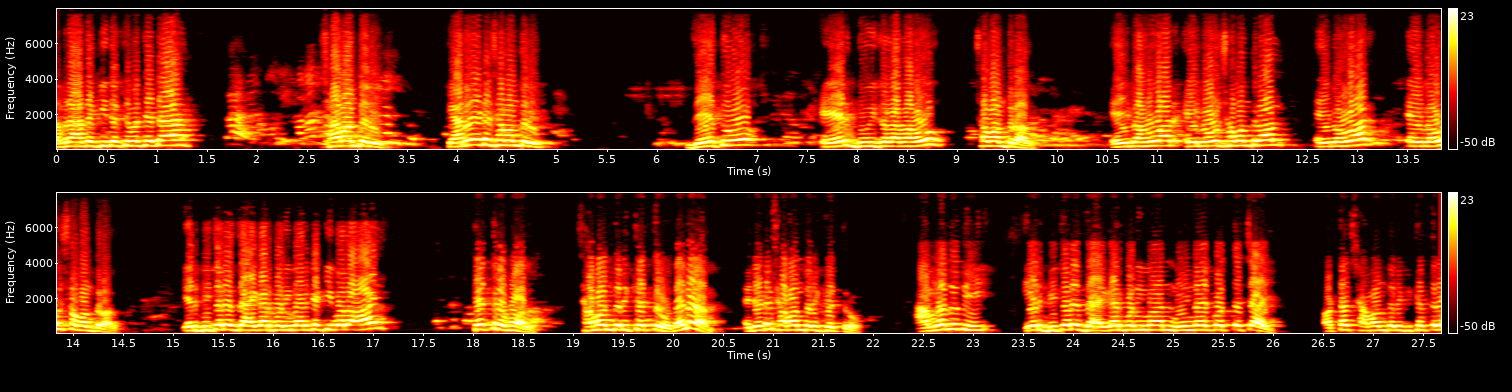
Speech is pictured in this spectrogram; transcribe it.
আমরা হাতে কি দেখতে পাচ্ছি এটা? সামান্তরিক। কেন এটা সামান্তরিক? যেহেতু এর দুই জোড়া বাহু সমান্তরাল। এই বাহু আর এই বাহু সমান্তরাল, এই বাহু আর এই বাহু সমান্তরাল। এর ভিতরে জায়গার পরিমাণকে কি বলা হয়? ক্ষেত্রফল। সামান্তরিক ক্ষেত্র, তাই না? এটা একটা সামান্তরিক ক্ষেত্র। আমরা যদি এর ভিতরে জায়গার পরিমাণ নির্ণয় করতে চাই অর্থাৎ সামান্তরিক ক্ষেত্রে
